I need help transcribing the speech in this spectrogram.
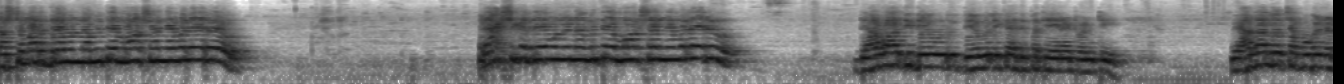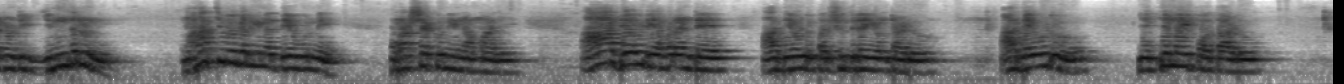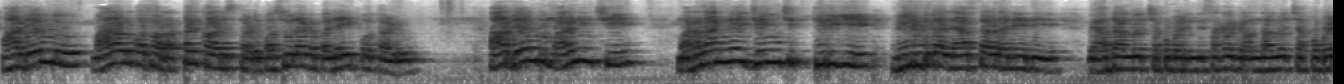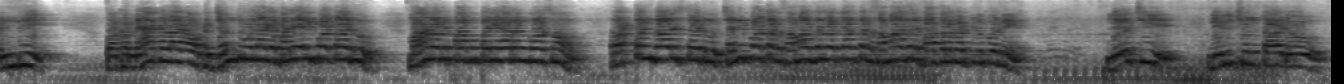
కస్టమర్ దేవుని నమ్మితే మోక్షాన్ని ఇవ్వలేరు. ప్రేక్షక దేవుణ్ణి నమ్మితే మోక్షాన్ని ఇవ్వలేరు. దేవాది దేవుడు దేవునికి అధిపతి అయినటువంటి వేదాల్లో చెప్పబడినటువంటి ఇంద్రుని మహత్యము కలిగిన దేవుణ్ణి రక్షకుని నమ్మాలి. ఆ దేవుడు ఎవరంటే ఆ దేవుడు పరిశుద్ధుడై ఉంటాడు. ఆ దేవుడు యజ్ఞమైపోతాడు. ఆ దేవుడు మానవుల కోసం రక్తం కాడుస్తాడు పశువులాగా బలి అయిపోతాడు. ఆ దేవుడు మరణించి మరణాన్నే జయించి తిరిగి వీరుడిగా లేస్తాడు అనేది వేదాల్లో చెప్పబడింది సకల గ్రంథాల్లో చెప్పబడింది. ఒక మేకలాగా ఒక జంతువులాగా బలి అయిపోతాడు. మానవుల పాప పరిహారం కోసం రక్తం కాలుస్తాడు. చనిపోతాడు సమాధంలోకి వెళ్తాడు సమాధిని బద్దలు పెట్టుకొని. లేచి నిలుచుంటాడు.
